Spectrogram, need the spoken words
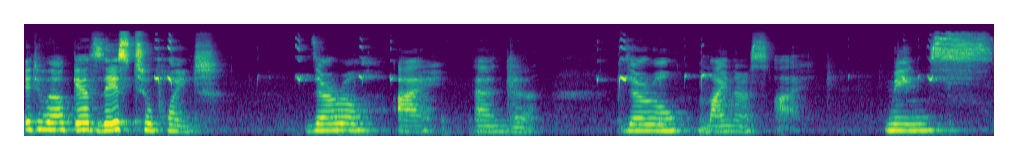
It will get these two points. 0 i and uh, 0 minus i means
